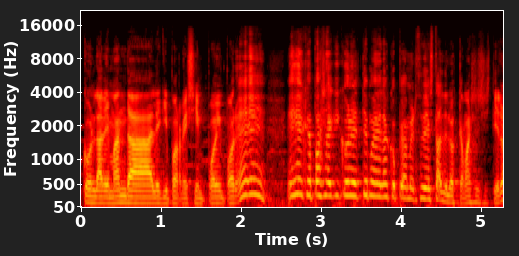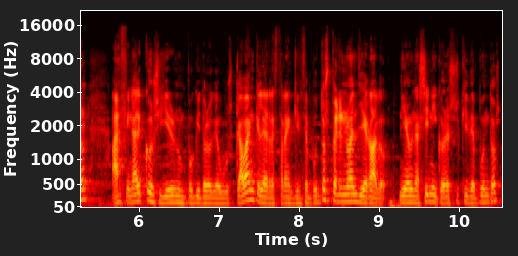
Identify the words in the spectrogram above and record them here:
con la demanda al equipo Racing Point por ¡Eh! ¡Eh! ¿Qué pasa aquí con el tema de la copia Mercedes tal? De los que más existieron Al final consiguieron un poquito lo que buscaban Que le restaran 15 puntos Pero no han llegado Ni aún así, ni con esos 15 puntos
